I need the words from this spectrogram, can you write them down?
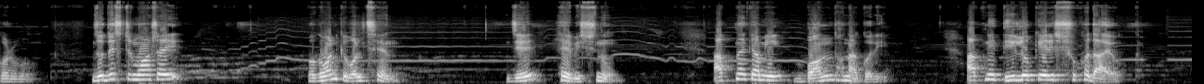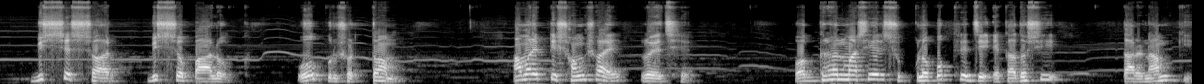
করব। যুধিষ্ঠির মহাশয় ভগবানকে বলছেন যে, হে বিষ্ণু, আপনাকে আমি বন্দনা করি। আপনি ত্রিলোকের সুখদায়ক, বিশ্বেশ্বর বিশ্বপালক ও পুরুষোত্তম। আমার একটি সংশয় রয়েছে। অগ্রহণ মাসের শুক্লপক্ষের যে একাদশী, তার নাম কি?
